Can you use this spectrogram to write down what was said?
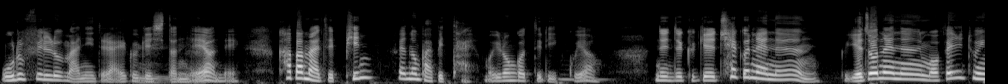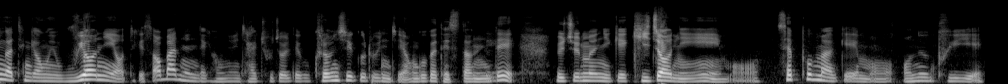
오르필로 많이들 알고 음, 계시던데요. 네. 카바마제핀, 페노바비탈 뭐 이런 것들이 있고요. 근데 이제 그게 최근에는 그 예전에는 뭐 페니토인 같은 경우는 우연히 어떻게 써봤는데 경련이 잘 조절되고 그런 식으로 이제 연구가 됐었는데 요즘은 이게 기전이 뭐 세포막의 뭐 어느 부위에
